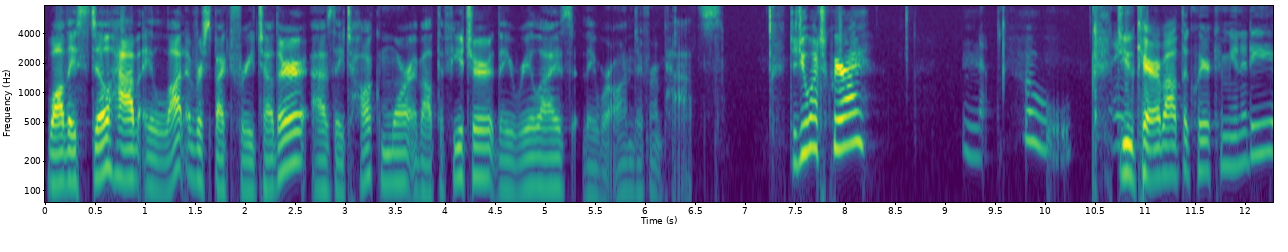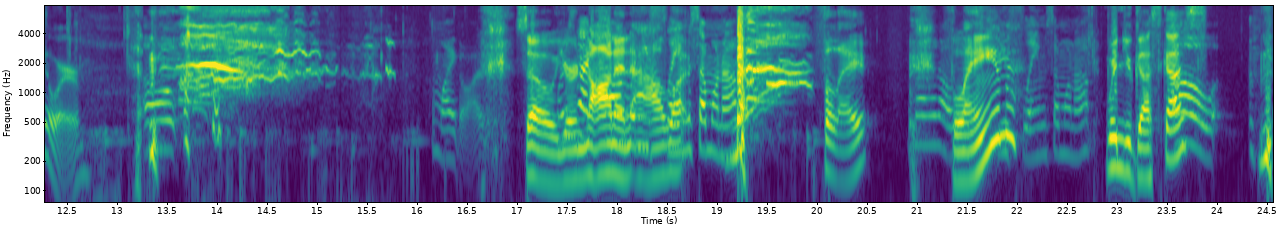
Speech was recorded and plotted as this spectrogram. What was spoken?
While they still have a lot of respect for each other, as they talk more about the future, they realize they were on different paths. Did you watch Queer Eye? no. Oh. Do you care about the queer community or? Oh. oh my god. So What you're not an ally. Flame someone up. Filet? No, no, no. Flame? You flame someone up. When you gus gus? Oh.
